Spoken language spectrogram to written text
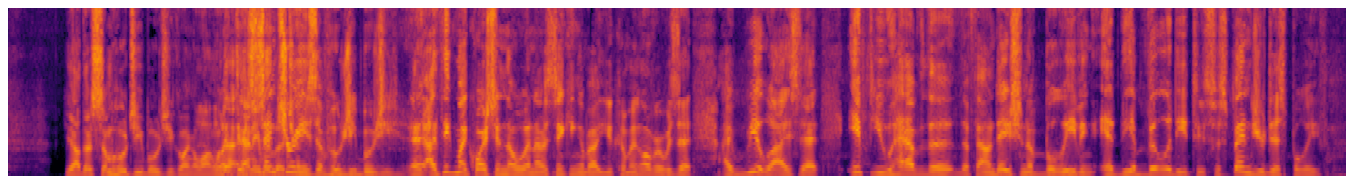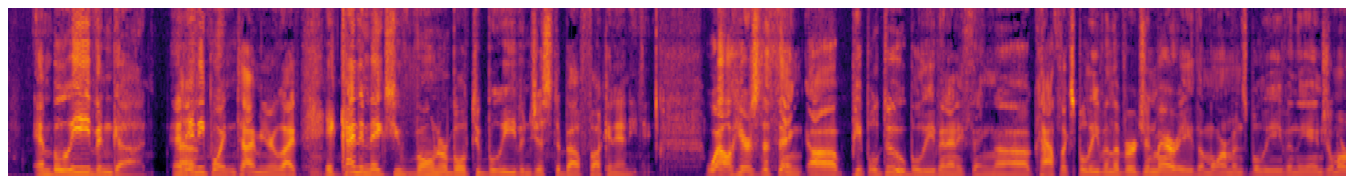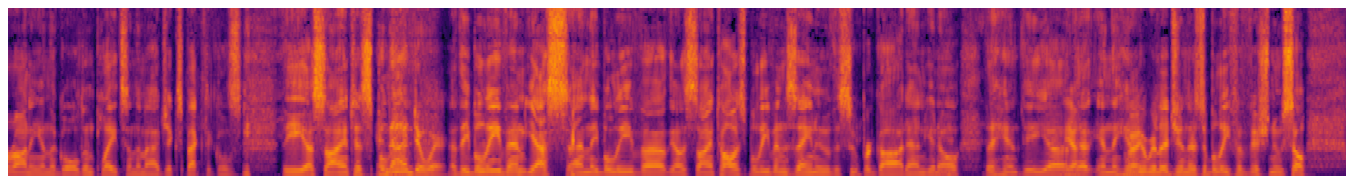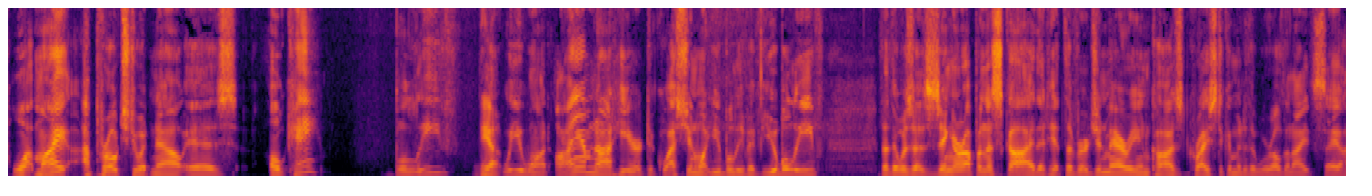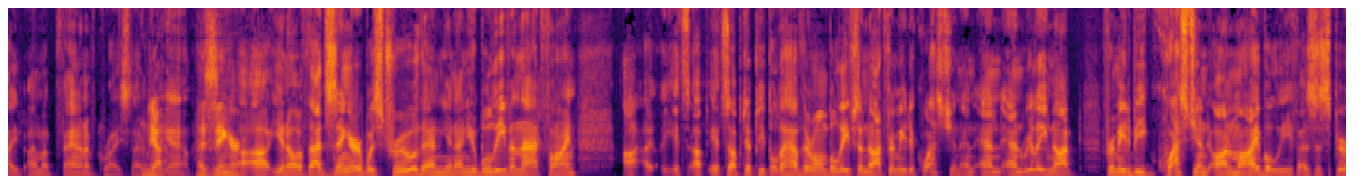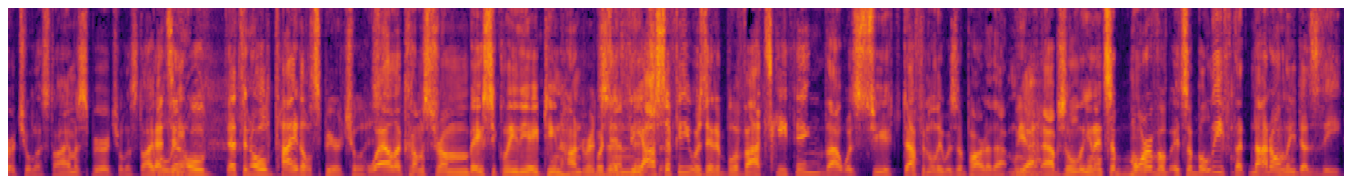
Yeah, there's some hooji booji going along with Like there's any centuries religion. of hooji booji. I think my question, though, when I was thinking about you coming over, was that I realized that if you have the the foundation of believing, the ability to suspend your disbelief and believe in God Uh, at any point in time in your life, it kind of makes you vulnerable to believe in just about fucking anything. Well, here's the thing: uh, people do believe in anything. Uh, Catholics believe in the Virgin Mary. The Mormons believe in the Angel Moroni and the golden plates and the magic spectacles. the uh, scientists believe the underwear. They believe in yes, and they believe. Uh, you know, the Scientologists believe in Xenu, the super god, and you know the the, uh, Yeah. the in the Hindu Right. religion, there's a belief of Vishnu. So, what my approach to it now is okay, believe Yeah. what you want. I am not here to question what you believe. If you believe that there was a zinger up in the sky that hit the Virgin Mary and caused Christ to come into the world, and I say I, I'm a fan of Christ. I really Yeah, am. a zinger. Uh, uh, you know, if that zinger was true, then you know, and you believe in that, fine. Uh, it's up. It's up to people to have their own beliefs, and not for me to question, and and and really not for me to be questioned on my belief as a spiritualist. I'm a spiritualist. I That's believe. an old. That's an old title, spiritualist. well, it comes from basically the 1800s. was it and it's- theosophy? Was it a Blavatsky thing? that was she definitely was a part of that movement Yeah. absolutely and it's a more of a it's a belief that not only does the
